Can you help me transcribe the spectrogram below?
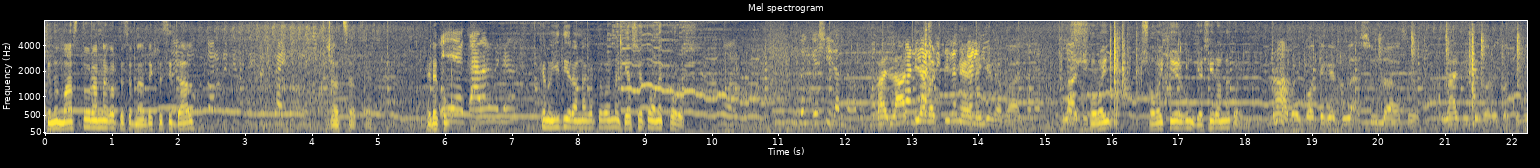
কিন্তু মাছ তো রান্না করতেছেন না দেখতেছি ডাল। আচ্ছা আচ্ছা। এটা খুব কেন ই দিয়ে রান্না করতে পারেন না? গ্যাসে তো অনেক খরচ। সবাই সবাই কি এরকম গ্যাসই রান্না করে নাকি? না ভাই কত থেকে চুলা আছে। লাঠিতে করে কত থেকে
